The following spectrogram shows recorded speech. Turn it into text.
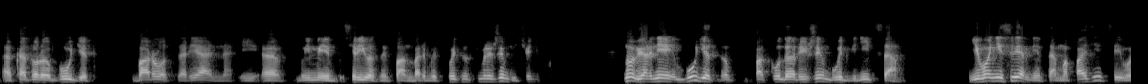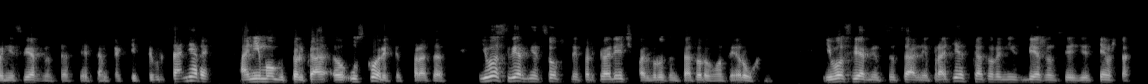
которое будет бороться реально и э, имеет серьезный план борьбы с путинским режимом, ничего не будет. Ну, вернее, будет, покуда режим будет гнить сам. Его не свергнет там оппозиция, его не свергнут, так сказать, там какие-то революционеры, они могут только э, ускорить этот процесс. Его свергнет собственные противоречия, под грузом которых он и рухнет. Его свергнет социальный протест, который неизбежен в связи с тем, что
